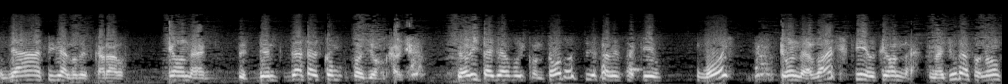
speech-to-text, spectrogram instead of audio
Ya, sí, ya lo descarado. ¿Qué onda? este, ya- sabes cómo soy yo, Javier. Y ahorita ya voy con todos, ya sabes a qué voy. ¿Qué onda? ¿Vas? ¿Qué, qué onda? ¿Me ayudas o no?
